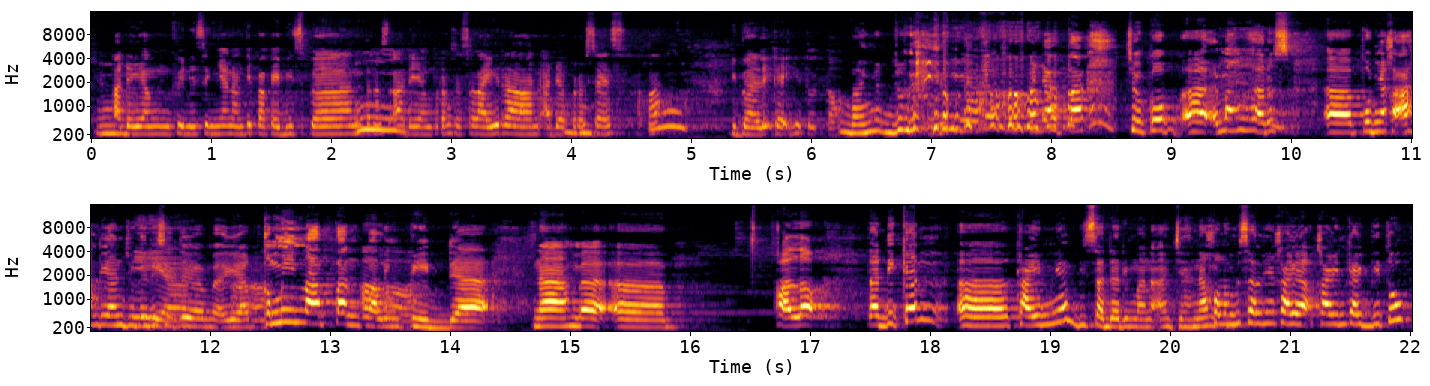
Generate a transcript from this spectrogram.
Mhm. Ada yang finishingnya nanti pakai bisban, terus ada yang proses lahiran, ada Mhm. proses apa? dibalik kayak gitu toh. banyak juga ya Iya. ternyata cukup uh, emang harus uh, punya keahlian juga di Iya. situ ya mbak ya keminatan paling tidak nah mbak uh, kalau tadi kan uh, kainnya bisa dari mana aja nah kalau misalnya kayak kain kayak gitu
